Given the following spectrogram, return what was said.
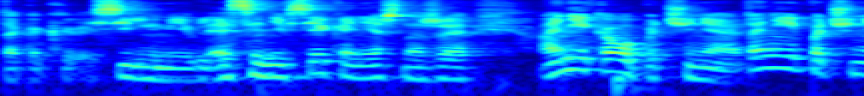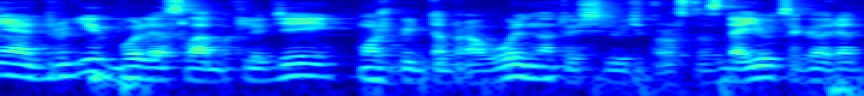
так как сильными являются не все, конечно же, они кого подчиняют? Они подчиняют других, более слабых людей, может быть, добровольно, то есть люди просто сдаются, говорят,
